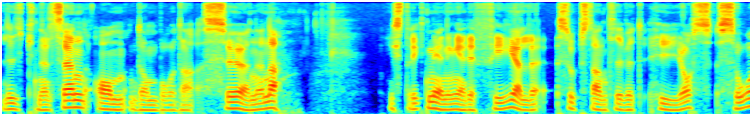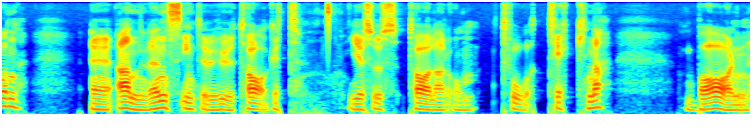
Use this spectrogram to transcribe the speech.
Liknelsen om de båda sönerna. I strikt mening är det fel. Substantivet hyos, son, eh, används inte överhuvudtaget. Jesus talar om två teckna, barn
